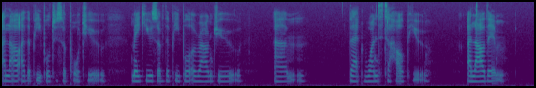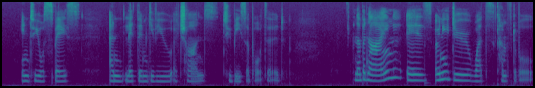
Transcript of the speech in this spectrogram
allow other people to support you. Make use of the people around you um, that want to help you. Allow them into your space and let them give you a chance to be supported. Number nine is only do what's comfortable.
